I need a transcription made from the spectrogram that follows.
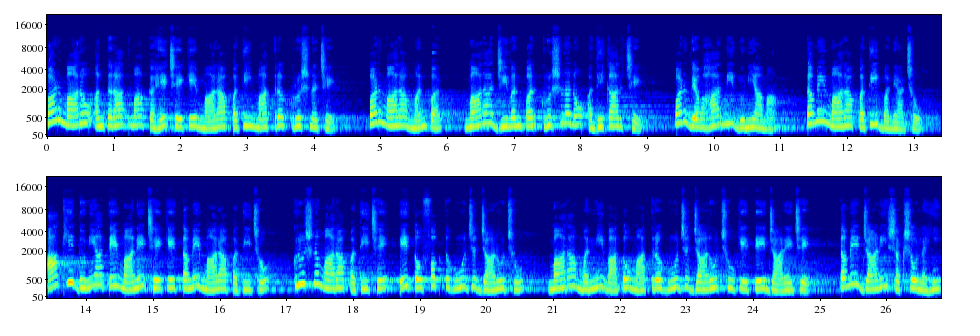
પણ મારો અંતરાત્મા કહે છે કે મારા પતિ માત્ર કૃષ્ણ છે. પણ મારા મન પર, મારા જીવન પર કૃષ્ણનો અધિકાર છે. પણ વ્યવહારની દુનિયામાં, તમે મારા પતિ બન્યા છો. આખી દુનિયા તે માને છે કે તમે મારા પતિ છો. કૃષ્ણ મારા પતિ છે, એ તો ફક્ત હું જ જાણું છું. મારા મનની વાતો માત્ર હું જ જાણું છું કે તે જાણે છે. તમે જાણી શકશો નહીં.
